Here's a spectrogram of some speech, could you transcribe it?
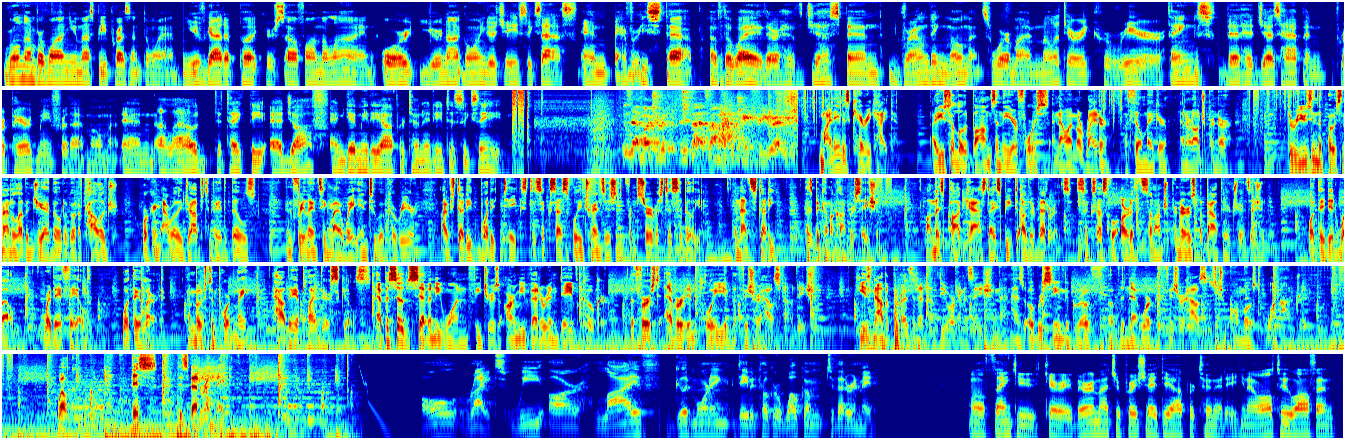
Rule number one, you must be present to win. You've got to put yourself on the line or you're not going to achieve success. And every step of the way, there have just been grounding moments where my military career, things that had just happened, prepared me for that moment and allowed to take the edge off and give me the opportunity to succeed. Is that much of it? That's not much of a change for you, right? My name is Carey Kite. I used to load bombs in the Air Force, and now I'm a writer, a filmmaker, and an entrepreneur. Through using the post 9 11 GI Bill to go to college, working hourly jobs to pay the bills, and freelancing my way into a career, I've studied what it takes to successfully transition from service to civilian. And that study has become a conversation. On this podcast, I speak to other veterans, successful artists, and entrepreneurs about their transition, what they did well, where they failed, what they learned, and most importantly, how they applied their skills. Episode 71 features Army veteran Dave Coker, the first ever employee of the Fisher House Foundation. He is now the president of the organization and has overseen the growth of the network of Fisher Houses to almost 100. Welcome. This is Veteran Made. All right, we are live. Good morning, David Coker. Welcome to Veteran Made. Well, thank you, Carey. Very much appreciate the opportunity. You know, all too often,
